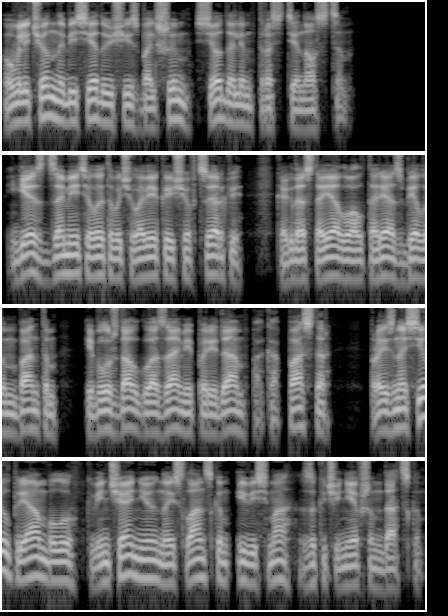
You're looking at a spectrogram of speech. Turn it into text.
увлеченно беседующий с большим сёдалем-тростеносцем. Гест заметил этого человека еще в церкви, когда стоял у алтаря с белым бантом и блуждал глазами по рядам, пока пастор произносил преамбулу к венчанию на исландском и весьма закоченевшем датском.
